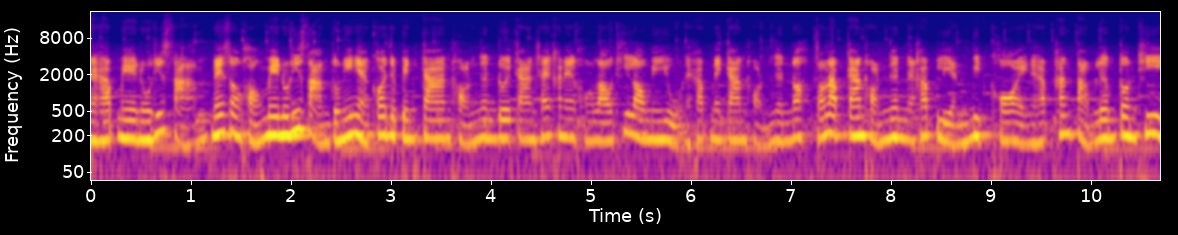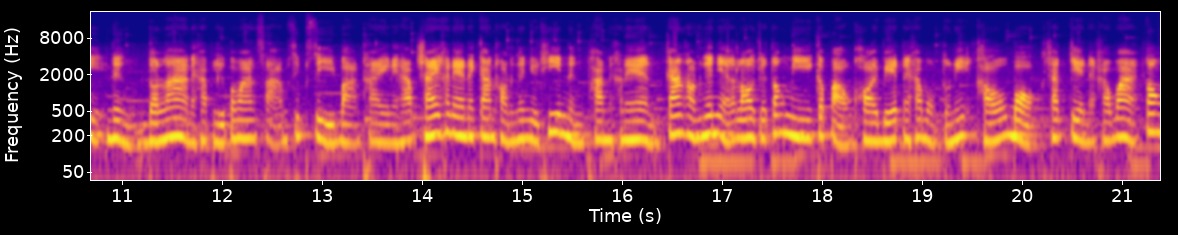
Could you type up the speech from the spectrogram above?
นะครับเมนูที่ 3 ในส่วนของเมนูที่ 3 ตรงนี้เนี่ยก็จะเป็นการถอนเงินโดยการใช้คะแนนของเราที่เรามีอยู่นะครับในการถอนเงินเนาะสำหรับการถอนเงินนะครับเหรีียญบิตคอยนะครับขั้นต่ำเริ่มต้นที่ 1 ดอลลาร์นะครับหรือประมาณ 34 บาทไทยนะครับใช้คะแนนในการถอนเงินอยู่ที่ 1,000 คะแนน การถอนเงินเนี่ยเราจะต้องมีกระเป๋าคอยเบสนะครับผมตรงนี้เขาบอกชัดเจนนะครับว่าต้อง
